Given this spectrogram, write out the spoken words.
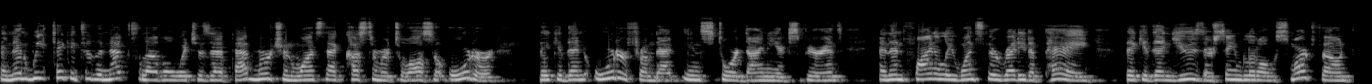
And then we take it to the next level, which is that that merchant wants that customer to also order. They could then order from that in store dining experience. And then finally, once they're ready to pay, they could then use their same little smartphone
